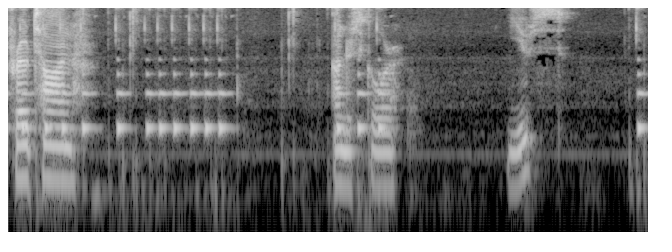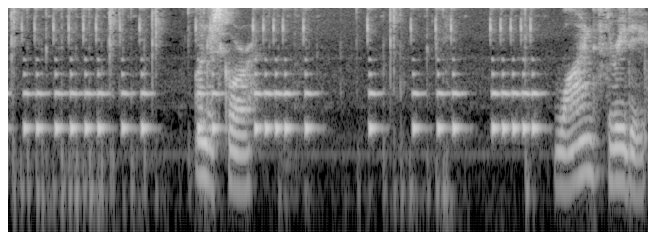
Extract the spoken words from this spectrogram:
Proton underscore use underscore wine 3D.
